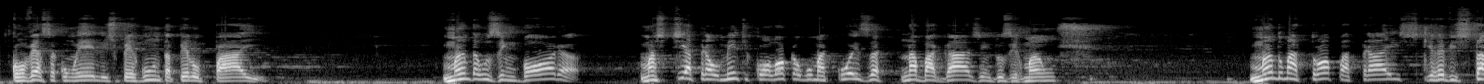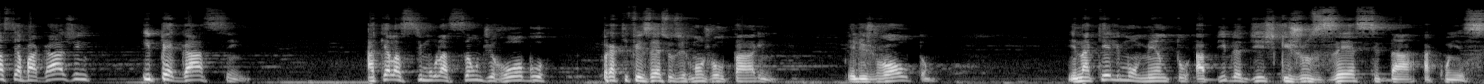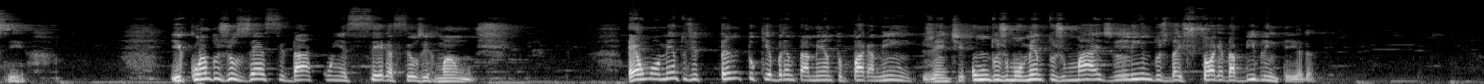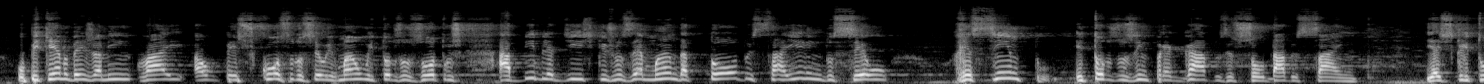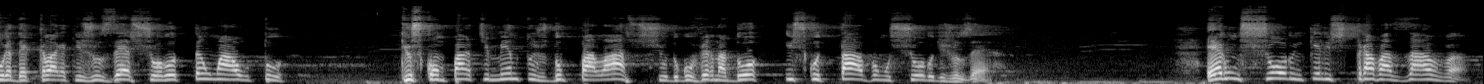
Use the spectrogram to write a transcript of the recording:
conversa com eles, pergunta pelo pai, manda-os embora, mas teatralmente coloca alguma coisa na bagagem dos irmãos. Manda uma tropa atrás que revistasse a bagagem e pegassem aquela simulação de roubo para que fizesse os irmãos voltarem. Eles voltam. E naquele momento a Bíblia diz que José se dá a conhecer. E quando José se dá a conhecer a seus irmãos, é um momento de tanto quebrantamento para mim, gente, um dos momentos mais lindos da história da Bíblia inteira. O pequeno Benjamim vai ao pescoço do seu irmão e todos os outros. A Bíblia diz que José manda todos saírem do seu recinto e todos os empregados e soldados saem. E a Escritura declara que José chorou tão alto que os compartimentos do palácio do governador escutavam o choro de José. Era um choro em que ele extravasava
